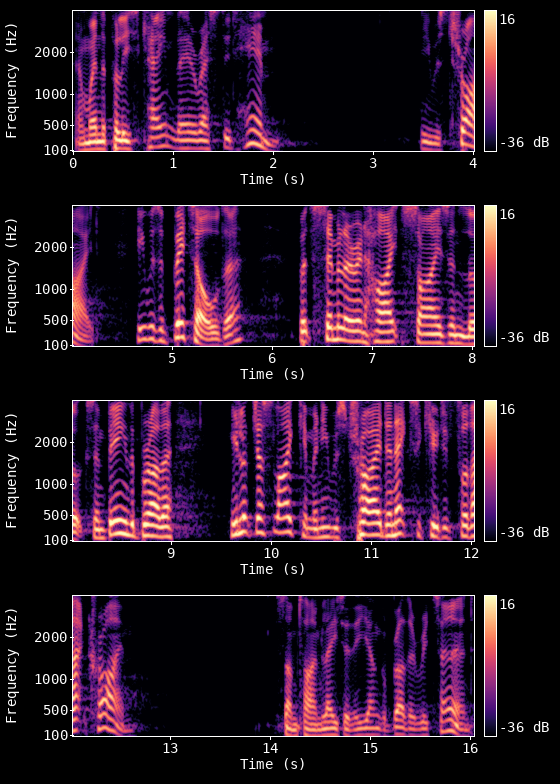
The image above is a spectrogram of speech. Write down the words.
And when the police came, they arrested him. He was tried. He was a bit older, but similar in height, size, and looks. And being the brother, he looked just like him, and he was tried and executed for that crime. Sometime later, the younger brother returned.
